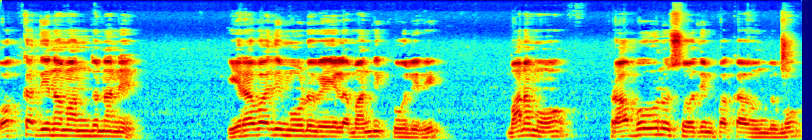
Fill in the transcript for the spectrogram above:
ఒక్క దినమందుననే ఇరవై మూడు వేల మంది కూలిరి. మనము ప్రభువును శోధింపక ఉందుము.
